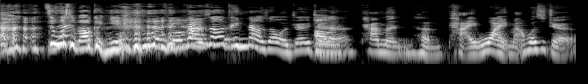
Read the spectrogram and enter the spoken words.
啊。这为什么要哽咽？我那时候听到的时候，我就会觉哦得他们很排外嘛，或是觉得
